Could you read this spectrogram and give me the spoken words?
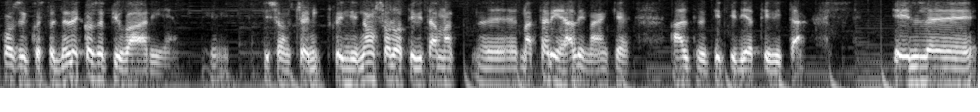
cose, queste, delle cose più varie. Sono, cioè, quindi non solo attività mat- eh, materiali ma anche altri tipi di attività. Il, eh,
